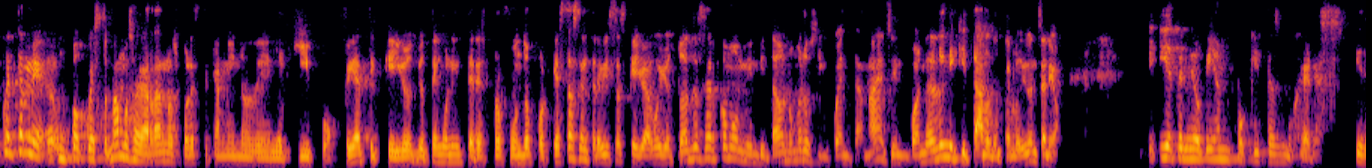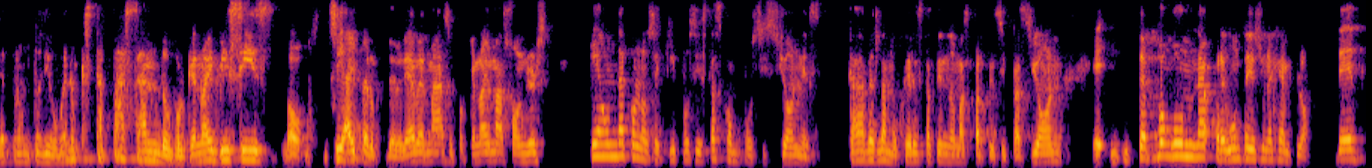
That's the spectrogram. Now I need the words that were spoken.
Cuéntame un poco esto, vamos a agarrarnos por este camino del equipo. Fíjate que yo, yo tengo un interés profundo porque estas entrevistas que yo hago, yo tú has de ser como mi invitado número 50, ¿no? Sin ponerle ni quitarlo, te lo digo en serio. Y, he tenido bien poquitas mujeres. Y de pronto digo, bueno, ¿qué está pasando? ¿Por qué no hay VCs? Oh, sí hay, pero debería haber más. ¿Y por qué no hay más founders? ¿Qué onda con los equipos y estas composiciones? Cada vez la mujer está teniendo más participación. Eh, te pongo una pregunta y es un ejemplo. De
